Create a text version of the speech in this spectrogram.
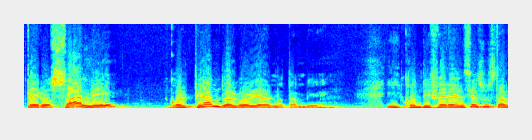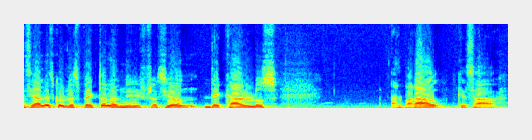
pero sale golpeando al gobierno también y con diferencias sustanciales con respecto a la administración de Carlos Alvarado Quesada.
